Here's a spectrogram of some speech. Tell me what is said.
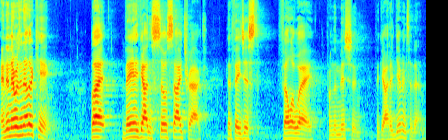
And then there was another king. But they had gotten so sidetracked that they just fell away from the mission that God had given to them.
